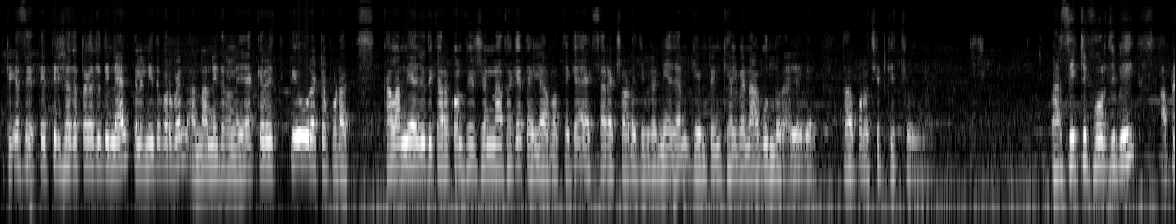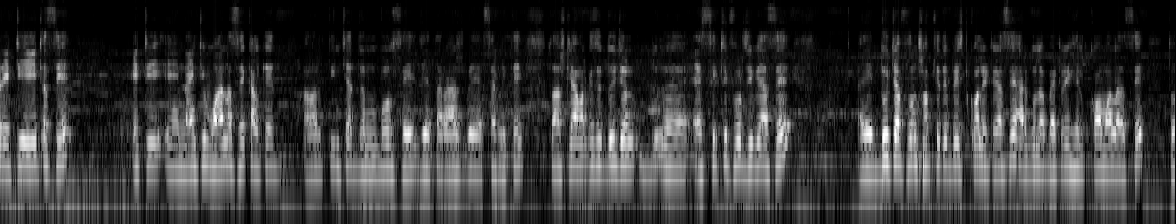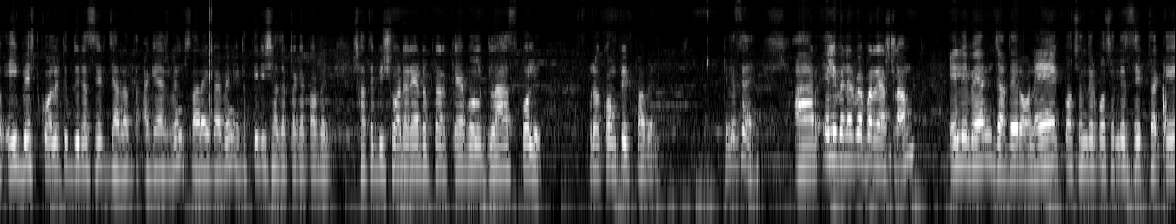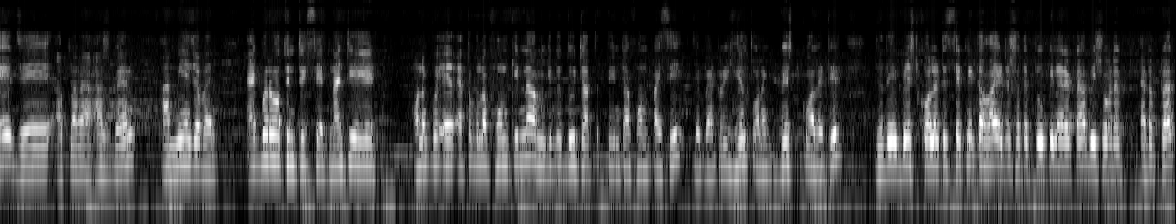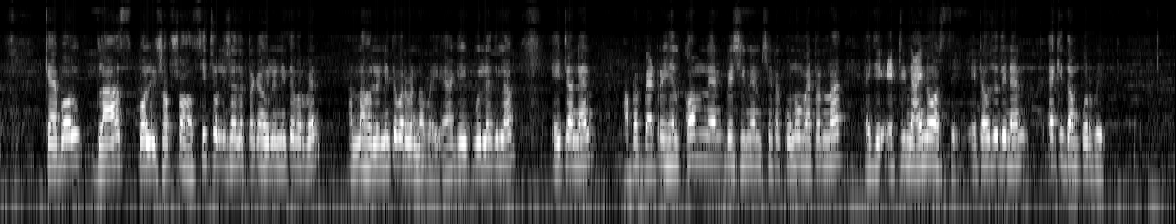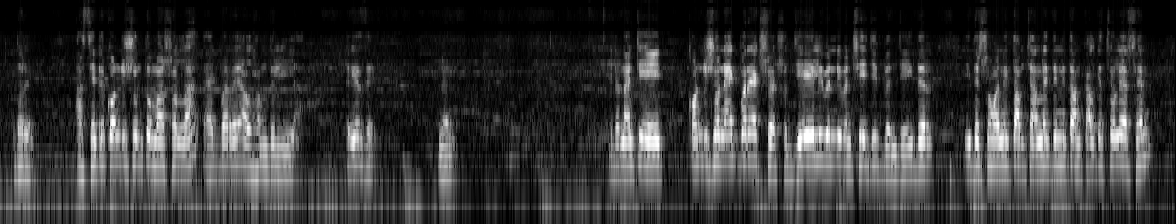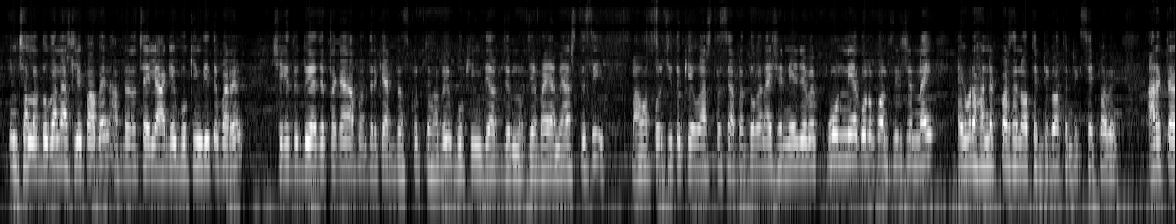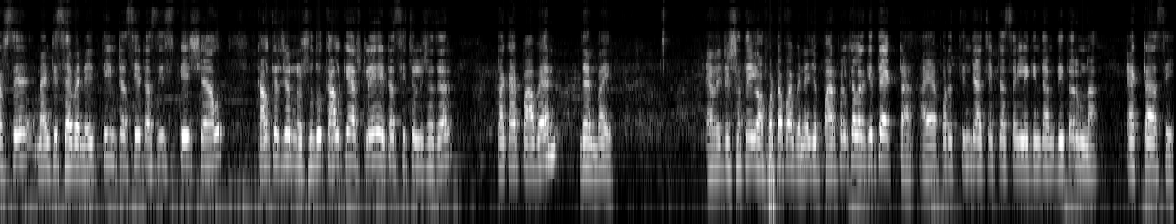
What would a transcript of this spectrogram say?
ঠিক আছে? তেত্রিশ হাজার টাকা যদি নেন, তাহলে নিতে পারবেন। আর না নিতে পারলে, একেবারে পিওর একটা প্রোডাক্ট কালার নিয়ে যদি কারও কনফিউশন না থাকে, তাহলে আমার থেকে এক্সার একশো আঠাশ জিবিটা নিয়ে যান। গেম টেম খেলবেন, আগুন ধরে এলেবেন তারপরে ছিট কিচ্ছু না। আর সিক্সটি ফোর জিবি আপনার এইটটি এইট আছে। এটি নাইনটি ওয়ান আছে। কালকে আমার তিন চারজন বলছে যে তারা আসবে এক্সার নিতে। তো আসলে আমার কাছে দুইজন সিক্সটি ফোর জিবি আছে। এই দুইটা ফোন সবচেয়ে বেস্ট কোয়ালিটির আছে আরগুলা ব্যাটারি হেলথ কম আছে। তো এই বেস্ট কোয়ালিটির দুইটা সেট যারা আগে আসবেন, তারাই পাবেন। এটা তিরিশ হাজার টাকা পাবেন। সাথে বিশ ওয়ার্ডের অ্যাডপ্টার কেবল গ্লাস পলি পুরো কমপ্লিট পাবেন। ঠিক আছে? আর এলিভেনের ব্যাপারে আসলাম। এলিভেন যাদের অনেক পছন্দের পছন্দের সেট থাকে, যে আপনারা আসবেন আর নিয়ে যাবেন। একবারে অথেন্টিক সেট নাইনটি এইট অনেক এতগুলো ফোন কিনা আমি কিন্তু দুইটা, তিনটা ফোন পাইছি যে ব্যাটারি হেলথ অনেক বেস্ট কোয়ালিটির যদি এই বেস্ট কোয়ালিটির সেট নিতে হয়, এটার সাথে টু পিনের একটা বিশ ওয়ার্ডের অ্যাডাপ্টার কেবল গ্লাস পলি সব সহ। চল্লিশ হাজার টাকা হলে নিতে পারবেন, আর না হলে নিতে পারবেন না ভাই। আগে বলে দিলাম, এইটা নেন। আপনার ব্যাটারি হেলথ কম নেন, বেশি নেন, সেটা কোনো ম্যাটার না। এই যে এইটটি নাইনও আসছে এটাও যদি নেন, একই দাম পড়বে। ধরেন। আর সেটের কন্ডিশন তো মাশাল্লাহ একবারে আলহামদুলিল্লাহ। ঠিক আছে? নেন। এটা নাইনটি এইট কন্ডিশন একবারে একশো একশো। যে নেবেন সেই জিতবেন। যে ঈদের ঈদের সময় নিতাম চান্নাইতে নিতাম, কালকে চলে আসেন ইনশাল্লাহ দোকানে আসলে পাবেন। আপনারা চাইলে আগে বুকিং দিতে পারেন। সেক্ষেত্রে দুই হাজার টাকা আপনাদেরকে অ্যাডভান্স করতে হবে বুকিং দেওয়ার জন্য। যে ভাই, আমি আসতেছি, বা আমার পরিচিত কেউ আসতেছে, আপনার দোকানে এসে নিয়ে যাবে। ফোন নিয়ে কোনো কনফিউশন নাই। একবারে hundred percent authentic authentic set পাবেন। আরেকটা আসছে নাইনটি সেভেন এই তিনটা সেট আছে স্পেশাল কালকের জন্য, শুধু কালকে আসলে এটা ছিচল্লিশ হাজার টাকায় পাবেন। দেন ভাই, আর এটার সাথে এই অফারটা পাবেন। এই যে পার্পল কালার কিন্তু একটা আয়া পরে তিনটা, চারটা চাইলে কিন্তু আমি দিতে পারব না। একটা আছে।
